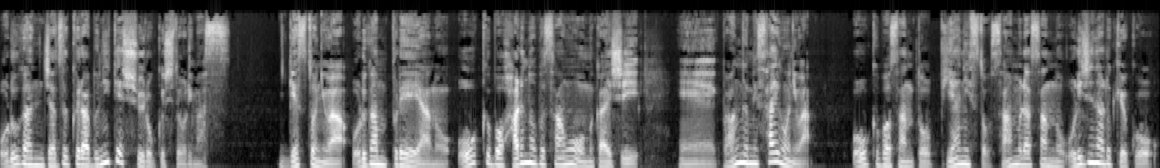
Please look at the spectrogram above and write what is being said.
オルガンジャズクラブにて収録しております。ゲストにはオルガンプレイヤーの大久保春信さんをお迎えし、えー、番組最後には大久保さんとピアニスト沢村さんのオリジナル曲を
